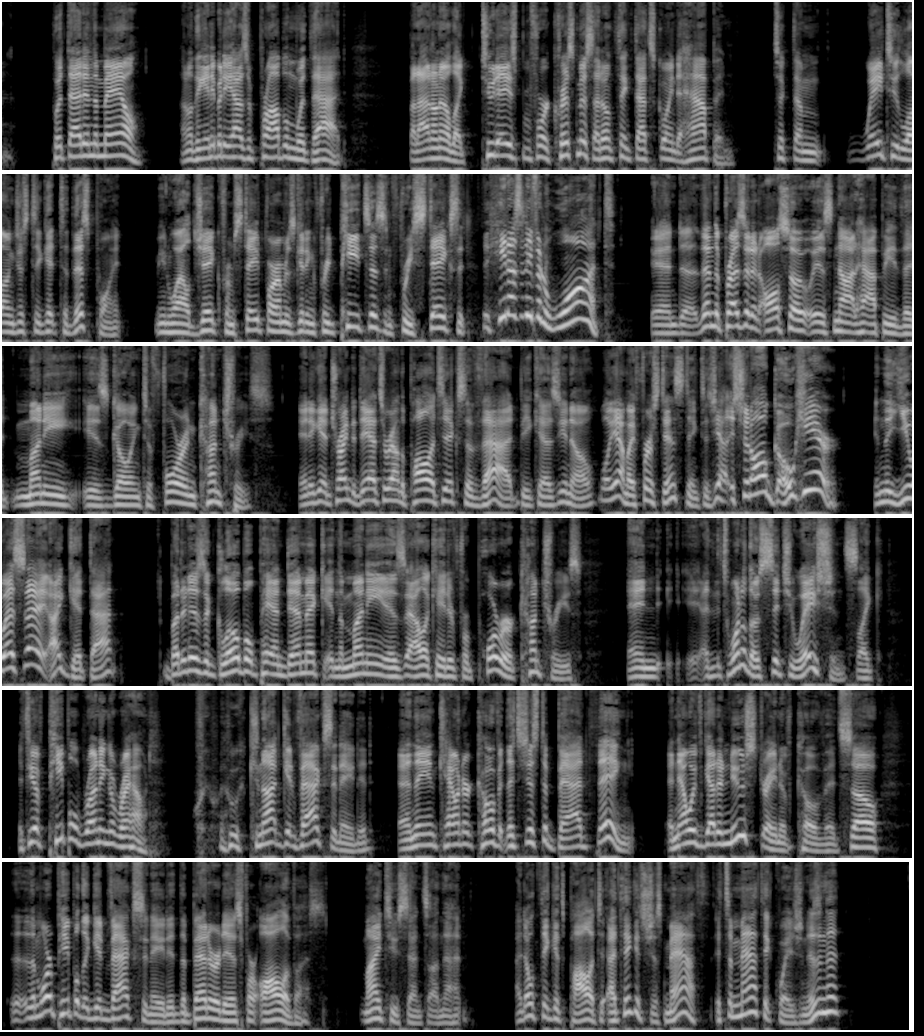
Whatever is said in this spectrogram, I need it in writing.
Put that in the mail. I don't think anybody has a problem with that. But I don't know, like 2 days before Christmas, I don't think that's going to happen. took them way too long just to get to this point. Meanwhile, Jake from State Farm is getting free pizzas and free steaks that he doesn't even want. And uh, then the president also is not happy that money is going to foreign countries. And again, trying to dance around the politics of that because, you know, well, yeah, my first instinct is, yeah, it should all go here in the USA. I get that. But it is a global pandemic and the money is allocated for poorer countries. And it's one of those situations like if you have people running around who cannot get vaccinated and they encounter COVID, that's just a bad thing. And now we've got a new strain of COVID. So the more people that get vaccinated, the better it is for all of us. My two cents on that. I don't think it's politics. I think it's just math. It's a math equation, isn't it?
